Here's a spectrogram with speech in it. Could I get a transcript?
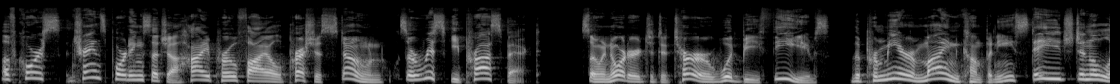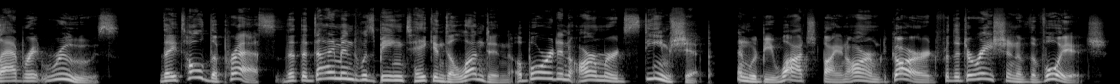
Of course, transporting such a high profile precious stone was a risky prospect, so in order to deter would be thieves, the Premier Mine Company staged an elaborate ruse. They told the press that the diamond was being taken to London aboard an armored steamship and would be watched by an armed guard for the duration of the voyage.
